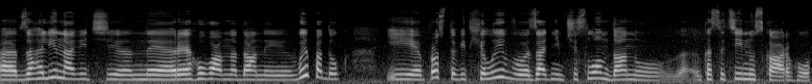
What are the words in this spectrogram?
е, взагалі навіть е, не реагував на даний випадок і просто відхилив заднім числом дану е, касаційну скаргу.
